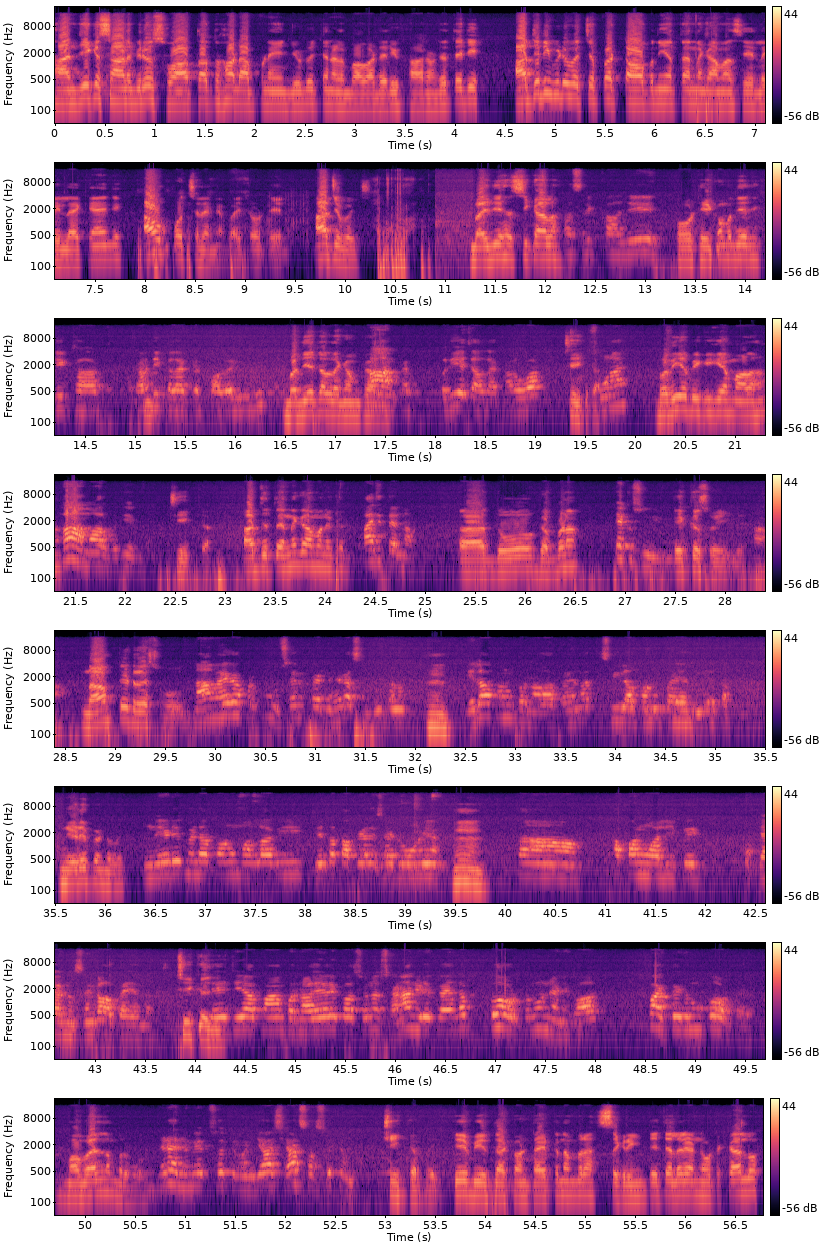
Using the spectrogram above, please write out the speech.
ਹਾਂਜੀ ਕਿਸਾਨ ਵੀਰੋ ਸਵਾਗਤ ਆ ਤੁਹਾਡਾ ਆਪਣੇ YouTube channel Baba dairy farm ਦੇ ਉੱਤੇ। ਜੀ ਅੱਜ ਦੀ ਵੀਡੀਓ ਵਿੱਚ ਆਪਾਂ ਟੌਪ ਦੀਆਂ ਤਿੰਨ ਗਾਵਾਂ ਸੇਲ ਲਈ ਲੈ ਕੇ ਆਏ ਜੀ। ਆਓ ਪੁੱਛ ਲੈਨੇ ਬਾਈ ਛੋਟੇ ਅੱਜ ਬਾਈ ਜੀ। ਬਾਈ ਜੀ ਸਤਿ ਸ਼੍ਰੀ ਅਕਾਲ। ਸਤਿ ਸ੍ਰੀ ਅਕਾਲ ਜੀ। ਹੋਰ ਠੀਕ ਹੋ? ਵਧੀਆ ਜੀ? ਠੀਕ ਠਾਕ। ਚੜ੍ਹਦੀ ਕਲਾ ਕਿਰਪਾ ਵਾਹਿਗੁਰੂ ਜੀ? ਵਧੀਆ ਚੱਲਦਾ ਕੰਮ ਕਰ? ਹਾਂ ਵਧੀਆ ਚੱਲਦਾ ਕਾਰੋਬਾਰ। ਠੀਕ ਆ। ਸੋਹਣਾ ਹੈ। ਵਧੀਆ ਵਿਕੀ ਗਿਆ ਮਾਲ ਹਨ? ਹਾਂ ਮਾਲ ਵਧੀਆ। ਠੀਕ ਆ। ਅੱਜ ਤਿੰਨ ਗਾਵਾਂ ਨੇ ਫਿਰ? ਅੱਜ ਤਿੰਨ ਦੋ ਗੱਬਣਾ ਇੱਕ ਸੂਈ ਵੀ। ਇੱਕ ਸੋਈ ਹੈ ਹਾਂ। ਨਾਮ ਤੇ ਐਡਰੈਸ ਬੋਲ ਨਾਮ ਹੈਗਾ ਭਰਪੂਰ ਸਿੰਘ ਪਿੰਡ ਹੈਗਾ ਸੰਧੂ ਕਲਾਂ। ਹੂੰ। ਜ਼ਿਲ੍ਹਾ ਆਪਾਂ ਨੂੰ ਬਰਨਾਲਾ ਪੈ ਜਾਂਦਾ ਤਹਿਸੀਲ ਆਪਾਂ ਨੂੰ ਪੈ ਜਾਂਦੀ ਹੈ ਤਾਂ ਨੇੜੇ ਪਿੰਡ ਬਾਈ ਨੇੜੇ ਪਿੰਡ ਆਪਾਂ ਨੂੰ ਮੰਨ ਲਾ ਵੀ ਜੇ ਤਾਂ ਤਾਪੇ ਵਾਲੇ ਸਾਈਡ ਆਉਣੇ ਆ ਹੂੰ। ਤਾਂ ਆਪਾਂ ਨੂੰ ਆਲੀ ਕੇ ਜਨ ਸਿੰਘਾਲਾ ਪੈ ਜਾਂਦਾ। ਠੀਕ ਹੈ ਜੀ। ਤੇ ਜੇ ਆਪਾਂ ਬਰਨਾਲੇ ਵਾਲੇ ਪਾਸੋਂ ਨਾ ਸਹਿਣਾ ਨੇੜੇ ਪੈ ਜਾਂਦਾ ਭੌੜ ਕਾਨੂੰਨ ਨੈਣੇਵਾਲ ਭਗਤੇ ਨੂੰ ਪੈ ਜਾਂਦਾ। ਮੋਬਾਈਲ ਨੰਬਰ ਬੋਲ। 99154 6754 ਠੀਕ ਹੈ ਭਾਈ। ਇਹ ਵੀਰ ਦਾ ਕੰਟੈਕਟ ਨੰਬਰ ਆ ਸਕਰੀਨ ਤੇ ਚੱਲ ਰਿਹਾ ਨੋਟ ਕਰ ਲਓ।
